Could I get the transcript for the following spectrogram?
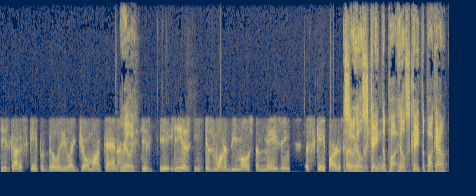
He's got escapability like Joe Montana. Really? He's he, he is he is one of the most amazing escape artists. So I've he'll skate seen. the puck. He'll skate the puck out.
